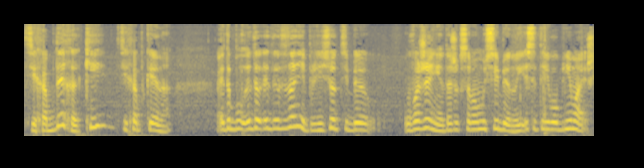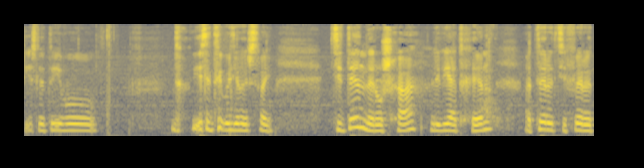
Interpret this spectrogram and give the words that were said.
Тихабдеха ки тихабкена – это, это, это знание принесет тебе уважение даже к самому себе. Но если ты его обнимаешь, если ты его, если ты его делаешь своим. Титен лерошха, левиат хен, атера тиферет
